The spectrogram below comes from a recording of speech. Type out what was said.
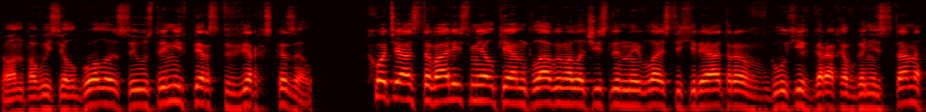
Он повысил голос и, устремив перст вверх, сказал – Хоть и оставались мелкие анклавы малочисленной власти хириаторов в глухих горах Афганистана,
